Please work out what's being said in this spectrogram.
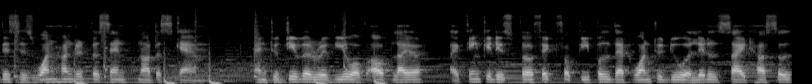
this is 100% not a scam. And to give a review of Outlier, I think it is perfect for people that want to do a little side hustle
